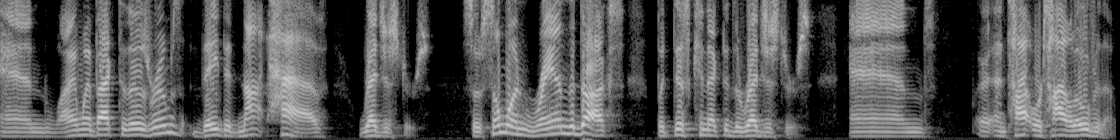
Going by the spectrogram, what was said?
And when I went back to those rooms, they did not have registers. So someone ran the ducts but disconnected the registers and, and or tiled over them.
